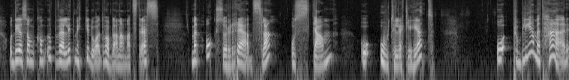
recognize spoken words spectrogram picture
Och det som kom upp väldigt mycket då, det var bland annat stress, men också rädsla och skam och otillräcklighet. Och problemet här,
